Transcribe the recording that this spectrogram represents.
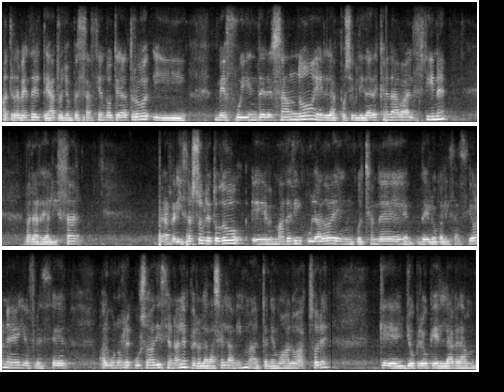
a través del teatro. Yo empecé haciendo teatro y me fui interesando en las posibilidades que me daba el cine para realizar para realizar sobre todo eh, más desvinculado en cuestión de, localizaciones y ofrecer algunos recursos adicionales, pero la base es la misma. Tenemos a los actores, que yo creo que es la gran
